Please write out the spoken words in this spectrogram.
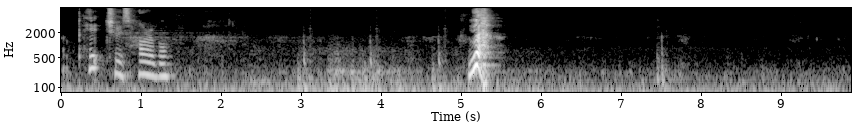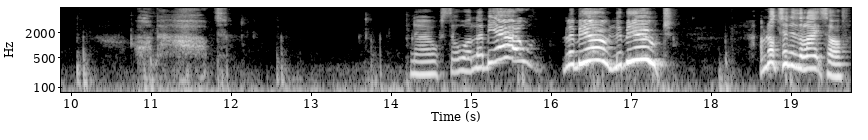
That picture is horrible. Yeah. Oh, my heart. No, still won't let me out. Let me out. Let me out. I'm not turning the lights off.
